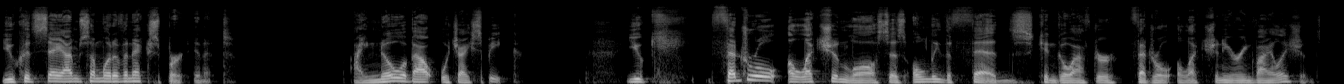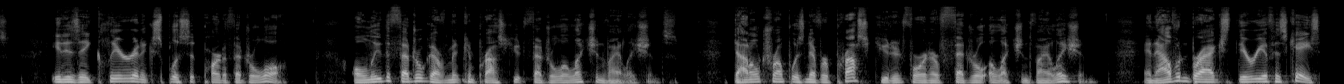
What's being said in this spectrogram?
You could say I'm somewhat of an expert in it. I know about which I speak you federal election law says only the feds can go after federal electioneering violations. It is a clear and explicit part of federal law. Only the federal government can prosecute federal election violations. Donald Trump was never prosecuted for a federal elections violation. And Alvin Bragg's theory of his case,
